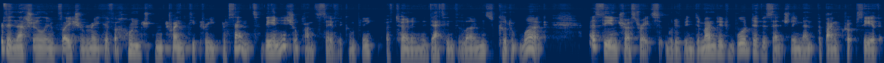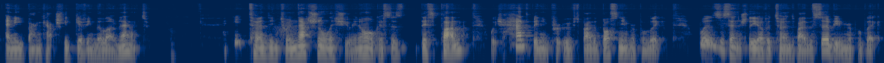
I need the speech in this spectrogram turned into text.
With a national inflation rate of 123%, the initial plan to save the company of turning the debt into loans couldn't work, as the interest rates that would have been demanded would have essentially meant the bankruptcy of any bank actually giving the loan out. It turned into a national issue in August as this plan, which had been approved by the Bosnian Republic, was essentially overturned by the Serbian Republic,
